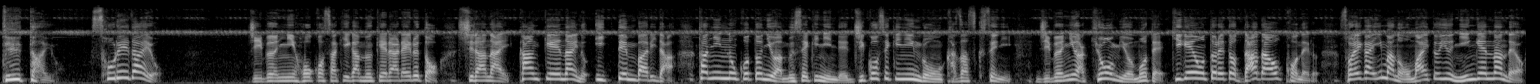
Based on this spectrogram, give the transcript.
出たよ。それだよ自分に矛先が向けられると知らない関係ないの一点張りだ。他人のことには無責任で自己責任論をかざすくせに自分には興味を持て機嫌を取れとダダをこねる。それが今のお前という人間なんだよ。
